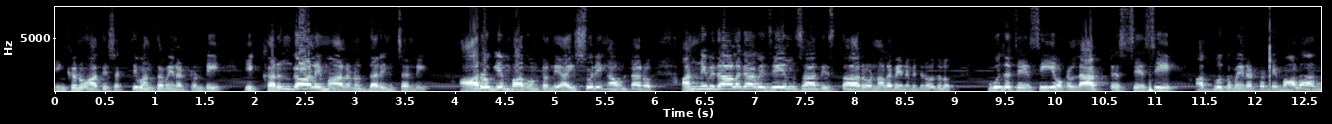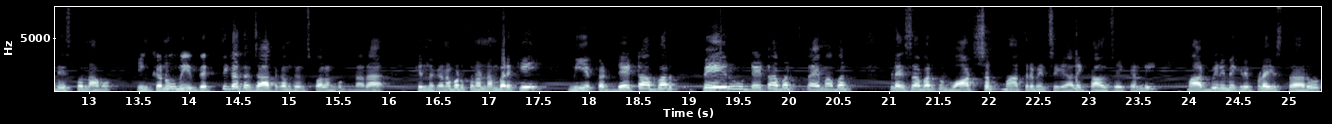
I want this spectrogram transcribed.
ఇంకనూ అతి శక్తివంతమైనటువంటి ఈ కరుంగాళిమాలను ధరించండి. ఆరోగ్యం బాగుంటుంది ఐశ్వర్యంగా ఉంటారు. అన్ని విధాలుగా విజయం సాధిస్తారు. నలభై ఎనిమిది రోజులు పూజ చేసి ఒక ల్యాబ్ టెస్ట్ చేసి అద్భుతమైనటువంటి మాల అందిస్తున్నాము. ఇంకనూ మీ వ్యక్తిగత జాతకం తెలుసుకోవాలనుకుంటున్నారా? కింద కనబడుతున్న నంబర్కి మీ యొక్క డేట్ ఆఫ్ బర్త్ పేరు date of birth time of birth place of birth WhatsApp మాత్రమే చేయాలి. కాల్ చేయకండి. మా అడ్మిని మీకు రిప్లై ఇస్తారు.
